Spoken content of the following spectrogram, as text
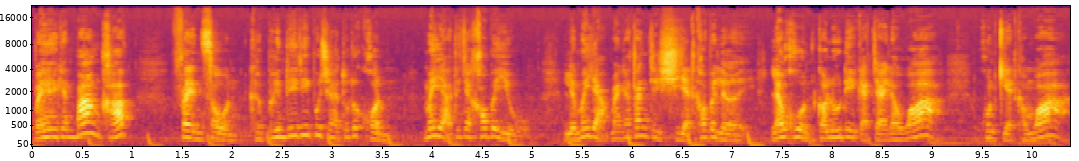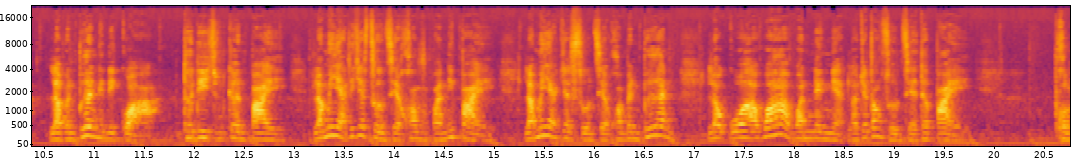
เป็นไงกันบ้างครับเฟรนด์โซนคือพื้นที่ที่ผู้ชายทุกๆคน ไม่อยากที่จะเข้าไปอยู่ หรือไม่อยากแม้กระทั่งจะเฉียดเข้าไปเลย แล้วคุณก็รู้ดีแก่ใจแล้วว่า คุณเกลียดคำว่าเราเป็นเพื่อนกันดีกว่า เธอดีจนเกินไป เราไม่อยากที่จะสูญเสียความสัมพันธ์นี้ไป เราไม่อยากจะสูญเสียความเป็นเพื่อน เรากลัวว่าวันหนึ่งเนี่ยเราจะต้องสูญเสียเธอไป ผม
